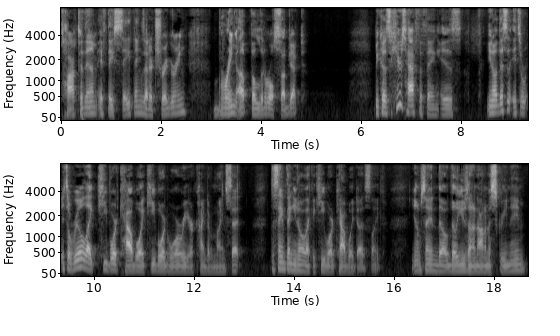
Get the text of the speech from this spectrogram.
talk to them if they say things that are triggering bring up the literal subject? Because here's half the thing is you know this it's a it's a real like keyboard cowboy keyboard warrior kind of mindset. The same thing you know like a keyboard cowboy does. Like you know what i'm saying? They'll they'll use an anonymous screen name.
